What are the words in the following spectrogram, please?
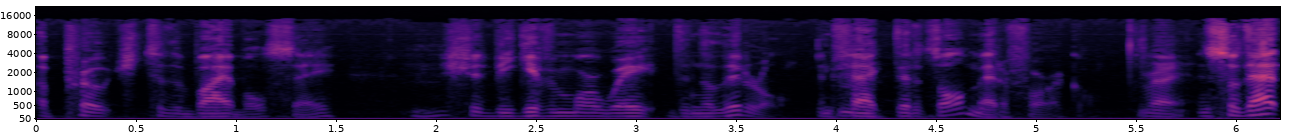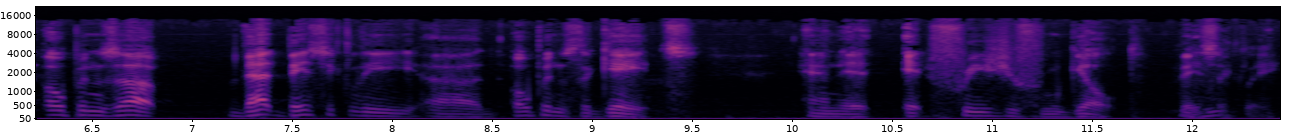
approach to the Bible, say, Mhm. should be given more weight than the literal. In Mm. fact, that it's all metaphorical. Right. And so that opens up, that basically uh, opens the gates, and it, it frees you from guilt, basically.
